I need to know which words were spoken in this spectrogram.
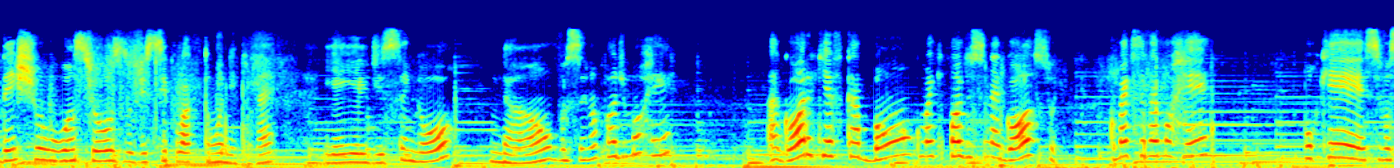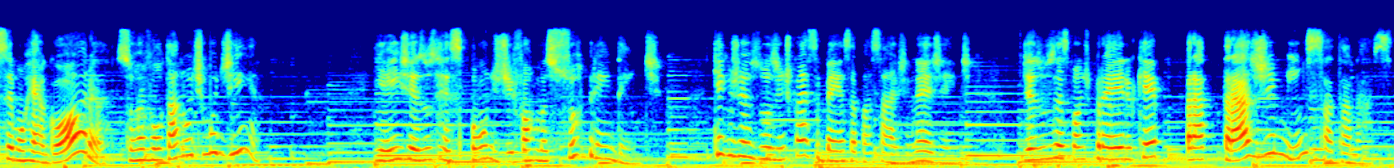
deixa o ansioso discípulo atônito, né? E aí ele diz: Senhor, não, você não pode morrer. Agora que ia ficar bom, como é que pode esse negócio? Como é que você vai morrer? Porque se você morrer agora, só vai voltar no último dia. E aí Jesus responde de forma surpreendente. O que que Jesus, a gente conhece bem essa passagem, né, gente? Jesus responde para ele o que? Para trás de mim, Satanás.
